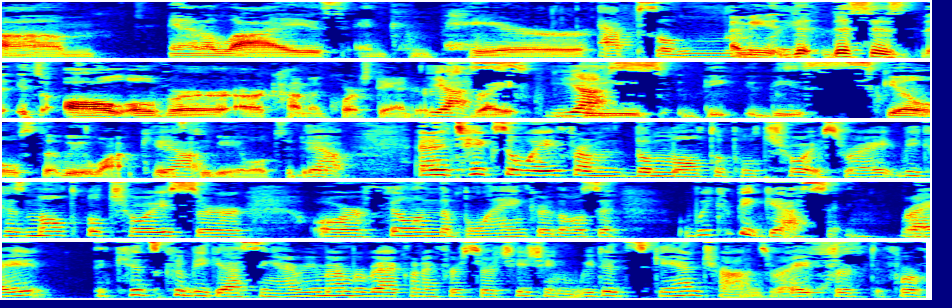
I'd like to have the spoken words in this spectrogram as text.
um, analyze and compare. Absolutely. I mean, th- this is it's all over our Common Core standards, Yes, right? yes. These the, these skills that we want kids Yeah. to be able to do. Yeah, and it takes away from the multiple choice, right? Because multiple choice or or fill in the blank or those we could be guessing, right? The kids could be guessing. I remember back when I first started teaching, we did scantrons, right, for for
